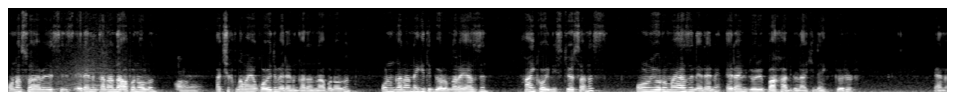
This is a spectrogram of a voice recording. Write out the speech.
ona sorabilirsiniz. Eren'in kanalına abone olun. Tamam. Açıklamaya koydum Eren'in kanalına abone olun. Onun kanalına gidip yorumlara yazın. Hangi oyun istiyorsanız onu yoruma yazın Eren'e. Eren görür bakar illa ki denk görür. Yani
